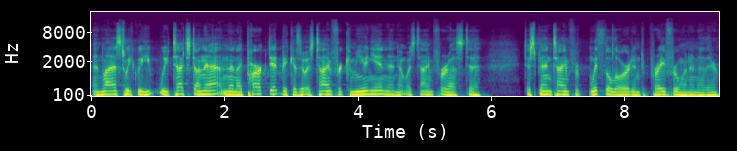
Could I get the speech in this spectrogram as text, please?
And last week we, we touched on that, and then I parked it because it was time for communion and it was time for us to, to spend time for, with the Lord and to pray for one another.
